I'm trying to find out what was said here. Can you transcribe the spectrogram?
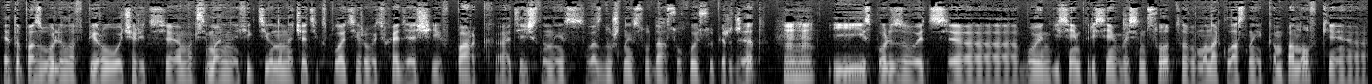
Это позволило в первую очередь максимально эффективно начать эксплуатировать входящие в парк отечественные воздушные суда «Сухой Суперджет» угу. и использовать э, Боинги 737-800 в моноклассной компоновке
